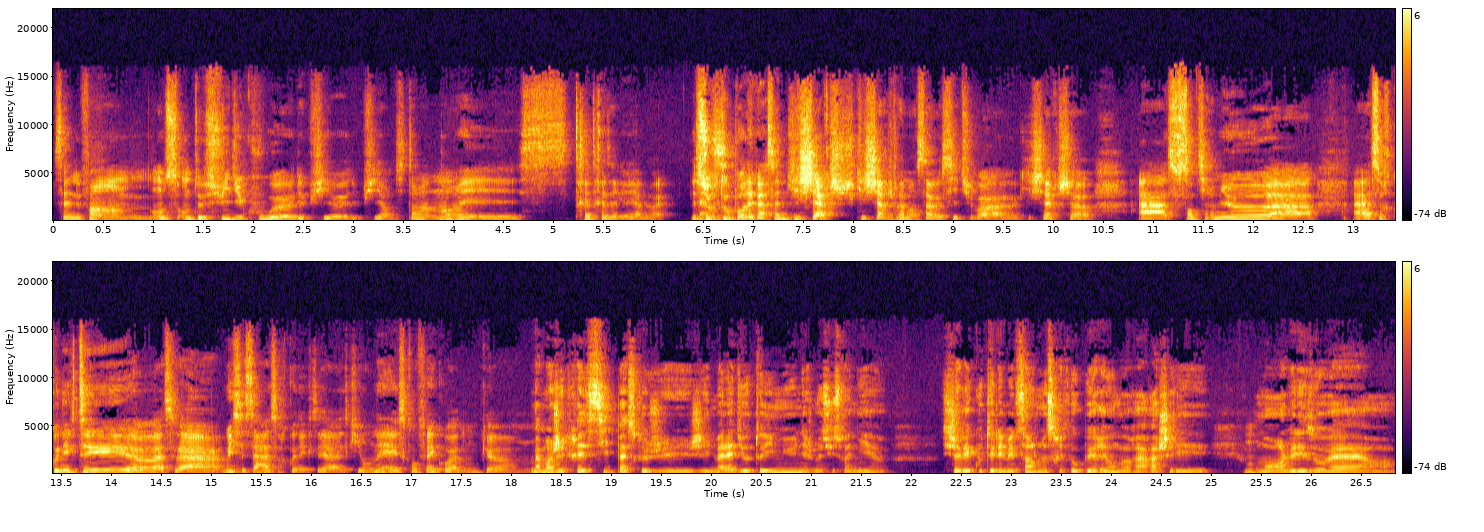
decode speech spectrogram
ça ne, on, on te suit du coup depuis depuis un petit temps maintenant et c'est très très agréable, ouais. Merci. Surtout pour des personnes qui cherchent, qui cherchent vraiment ça aussi, tu vois, euh, qui cherchent euh, à se sentir mieux, à, à se reconnecter, euh, à, se- à- oui c'est ça, à se reconnecter à qui on est et ce qu'on fait quoi. Donc euh, Bah, moi, j'ai créé ce site parce que j'ai une maladie auto-immune et je me suis soignée. si j'avais écouté les médecins, je me serais fait opérer, on m'aurait arraché les... Mm. On m'aurait enlevé les ovaires.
